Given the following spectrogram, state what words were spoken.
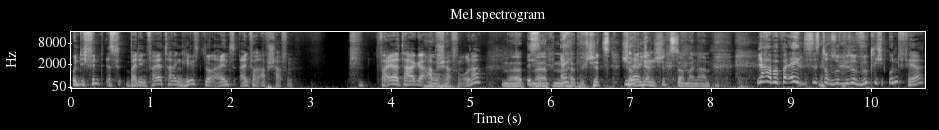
Und ich finde, es bei den Feiertagen hilft nur eins, einfach abschaffen. Feiertage abschaffen, oder? Möp, Ist- möp, ey, möp, Schütz, schon na- wieder ein Shitstorm mein Name. Ja, aber ey, das ist doch sowieso wirklich unfair.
